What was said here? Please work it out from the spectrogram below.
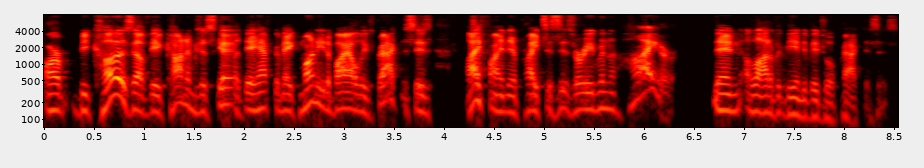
are because of the economies of scale, they have to make money to buy all these practices. I find their prices are even higher than a lot of the individual practices.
